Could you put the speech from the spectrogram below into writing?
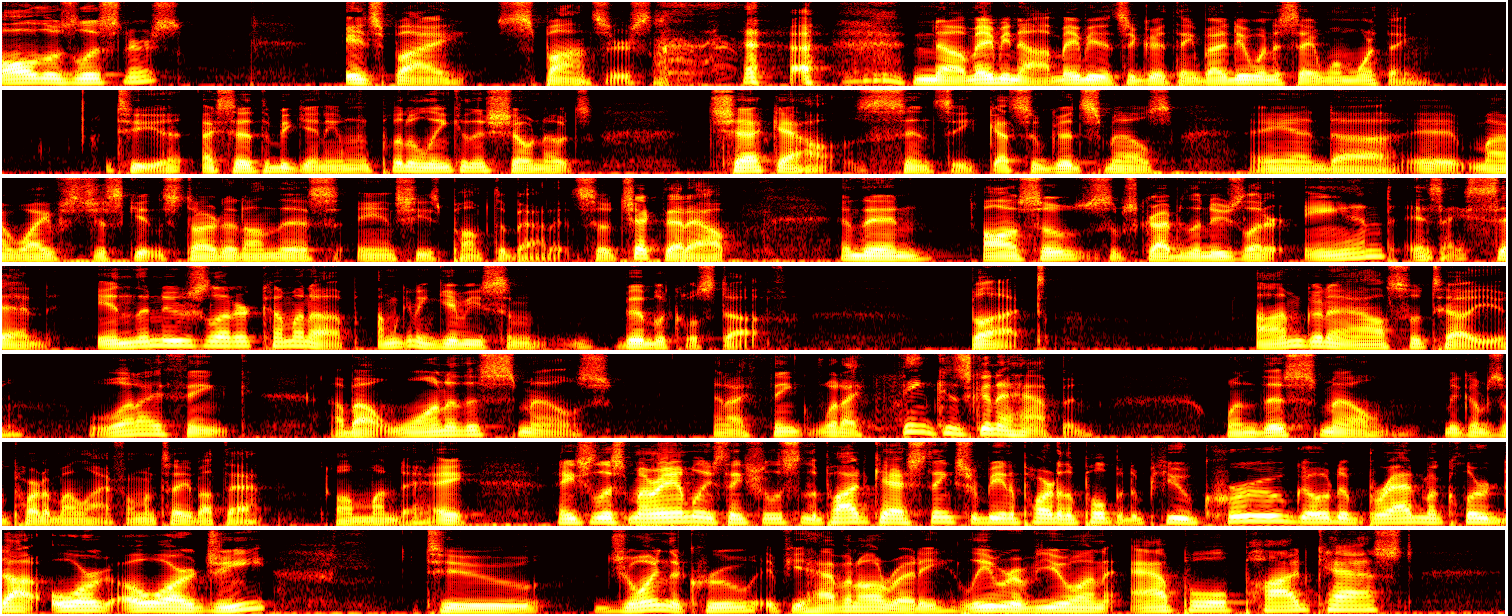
all those listeners, it's by sponsors. no, maybe not. Maybe it's a good thing. But I do want to say one more thing to you. I said at the beginning, I'm going to put a link in the show notes check out Scentsy. Got some good smells. And uh, it, my wife's just getting started on this and she's pumped about it. So check that out. And then also subscribe to the newsletter. And as I said, in the newsletter coming up, I'm going to give you some biblical stuff. But I'm going to also tell you what I think about one of the smells. And I think what I think is going to happen when this smell becomes a part of my life. I'm going to tell you about that on Monday. Hey, Thanks for listening to my ramblings. Thanks for listening to the podcast. Thanks for being a part of the Pulpit to Pew crew. Go to bradmcclure.org O-R-G, to join the crew if you haven't already. Leave a review on Apple Podcast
